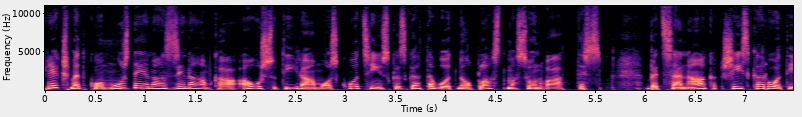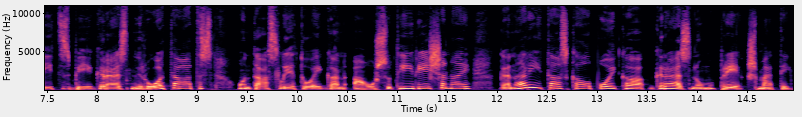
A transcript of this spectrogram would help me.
Priekšmet, ko mūsdienās zinām kā ausu tīrāmos kociņus, kas gatavot no plastmas un vates. Bet senāk šīs karotītes bija grezni rotātas, un tās lietoja gan ausu tīrīšanai, gan arī tās kalpoja kā greznuma priekšmeti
